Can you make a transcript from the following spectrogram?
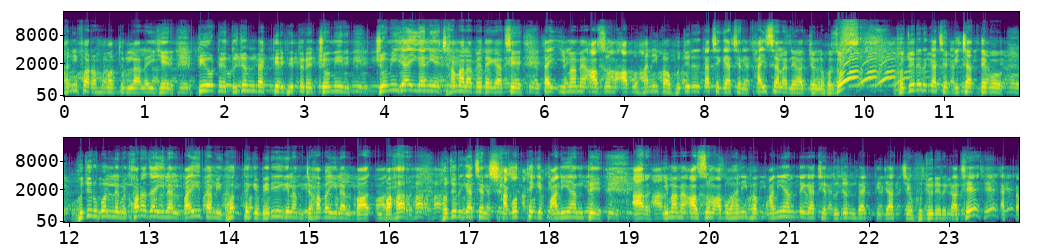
হানিফা রহমতুল্লাহ আলাইহের পিওটে দুজন ব্যক্তির ভিতরে জমির, জমি জায়গা নিয়ে ঝামেলা বেঁধে গেছে। তাই ইমামে আজম আবু হানিফা হুজুরের কাছে গেছেন ফাইসালা নেওয়ার জন্য। হুজুর, হুজুরের কাছে বিচার দেব। হুজুর বললেন, খরাজা ইলাল বাইত, আমি ঘর থেকে বেরিয়ে গেলাম জাহাবা ইলাল বাহার। হুজুর গেছেন সাগর থেকে পানি আনতে। আর ইমামে আজম আবু হানিফা পানি আনতে গেছে। দুজন ব্যক্তি যাচ্ছে হুজুরের কাছে একটা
